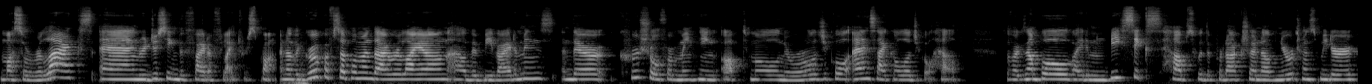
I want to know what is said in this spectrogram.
muscle relax and reducing the fight or flight response. Another group of supplements I rely on are the B vitamins, and they're crucial for maintaining optimal neurological and psychological health. So, for example, vitamin B6 helps with the production of neurotransmitter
